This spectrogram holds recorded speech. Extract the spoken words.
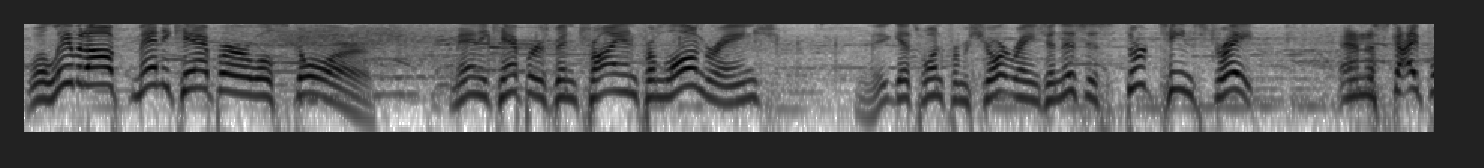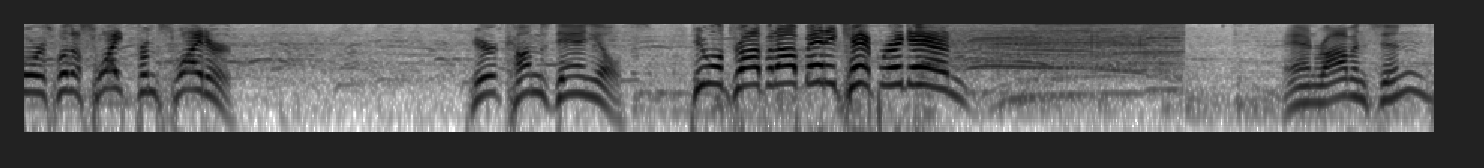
will leave it off. Manny Camper will score. Manny Camper's been trying from long range. He gets one from short range, and this is 13 straight. And the Skyforce with a swipe from Swider. Here comes Daniels. He will drop it out. Manny Camper again. And Robinson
